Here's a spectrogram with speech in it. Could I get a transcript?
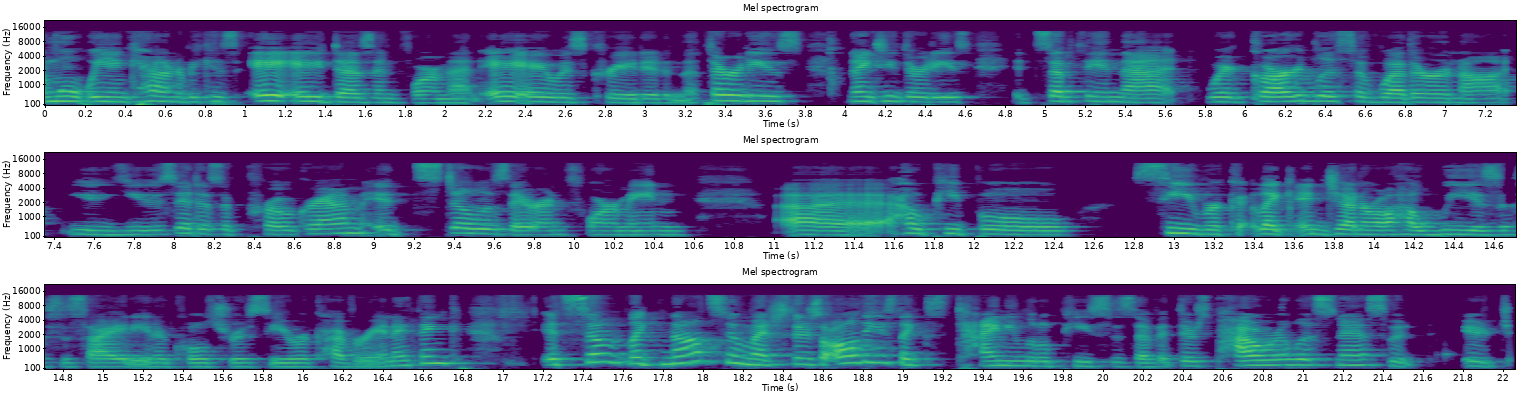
and what we encounter because AA does inform that. AA was created in the 30s, 1930s. It's something that, regardless of whether or not you use it as a program, it still is there informing uh, how people see rec- like in general how we as a society and a culture see recovery. And i think it's so like not so much there's all these like tiny little pieces of it. There's powerlessness which,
